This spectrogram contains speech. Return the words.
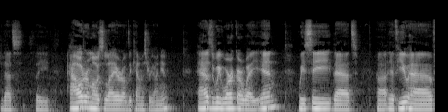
that's the outermost layer of the chemistry onion. As we work our way in, we see that uh, if you have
